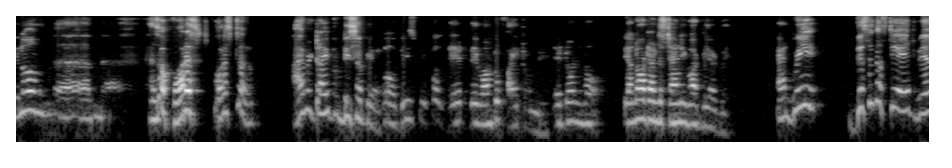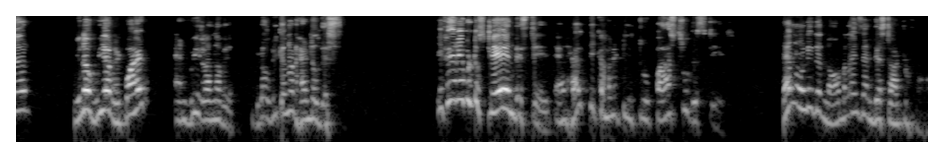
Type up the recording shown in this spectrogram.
you know, um, as a forest forester, I will try to disappear. Oh, these people they they want to fight only. They don't know. They are not understanding what we are doing. And we, this is the stage where, you know, we are required and we run away because we cannot handle this. If you are able to stay in this stage and help the community to pass through this stage, then only they normalize and they start to form.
